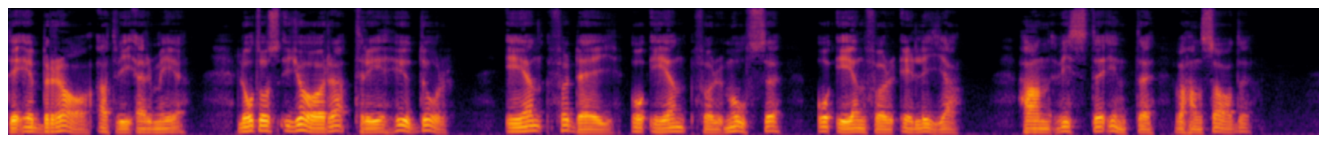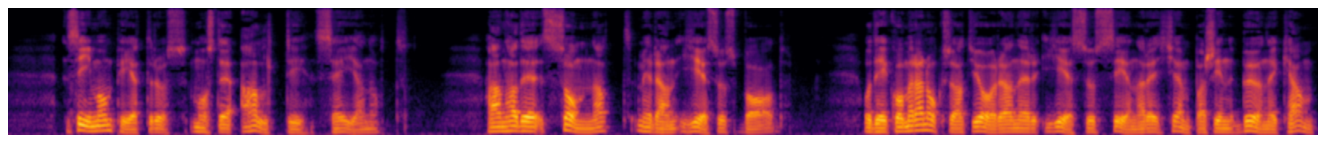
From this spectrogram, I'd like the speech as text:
det är bra att vi är med. Låt oss göra tre hyddor, en för dig och en för Mose och en för Elia. Han visste inte vad han sade. Simon Petrus måste alltid säga något. Han hade somnat medan Jesus bad. Och det kommer han också att göra när Jesus senare kämpar sin bönekamp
